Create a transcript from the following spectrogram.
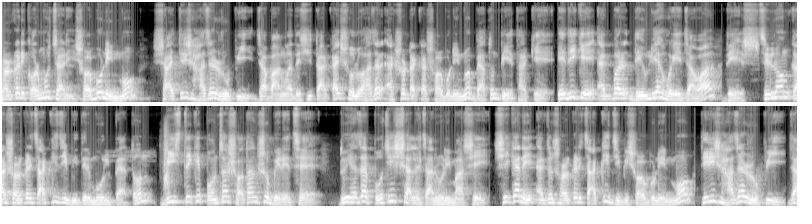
সরকারি কর্মচারী সর্বনিম্ন সাঁত্রিশ হাজার রুপি, যা বাংলাদেশি টাকায় ষোলো হাজার একশো টাকা সর্বনিম্ন বেতন পেয়ে থাকে। এদিকে একবার দেউলিয়া হয়ে যাওয়া দেশ, শ্রীলঙ্কার সরকারি চাকরিজীবীদের মূল বেতন বিশ থেকে পঞ্চাশ শতাংশ বেড়েছে। দুই সালে জানুয়ারি মাসে। সেখানে একজন সরকারি চাকরিজীবী সর্বনিম্ন তিরিশ হাজার রুপি, যা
